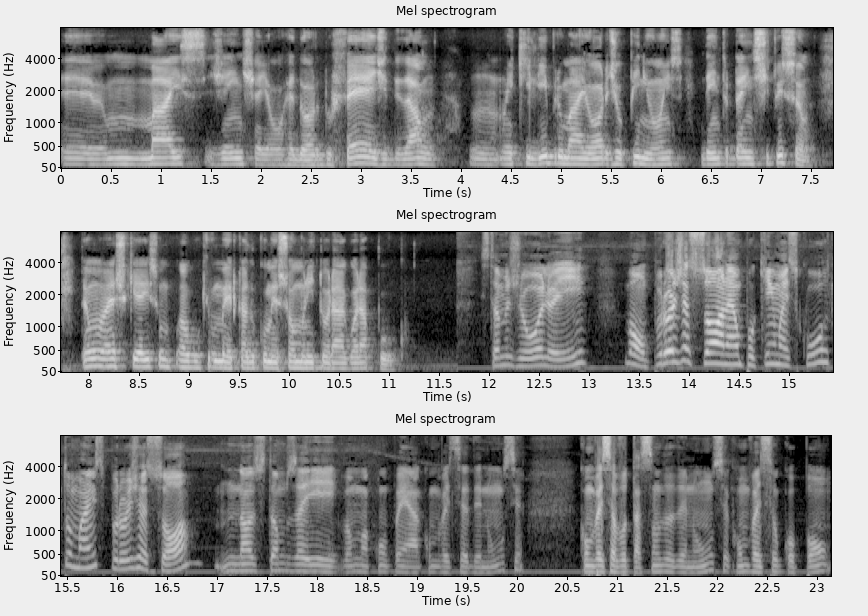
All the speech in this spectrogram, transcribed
é, mais gente aí ao redor do FED, de dar um, um, equilíbrio maior de opiniões dentro da instituição. Então, eu acho que é isso algo que o mercado começou a monitorar agora há pouco. Estamos de olho aí. Bom, por hoje é só, né? Um pouquinho mais curto, mas por hoje é só. Nós estamos aí, vamos acompanhar como vai ser a denúncia, como vai ser a votação da denúncia, como vai ser o Copom.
